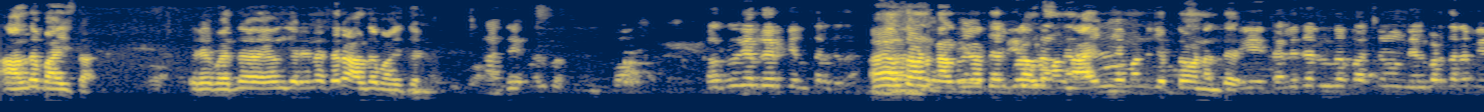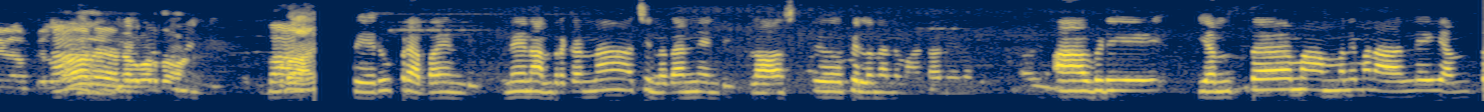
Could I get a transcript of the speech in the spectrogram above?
వాళ్ళదే బాధిస్తా. రేపు అయితే ఏం జరిగినా సరే వాళ్ళదే బాధిస్తా అండి అదే కలెక్టర్ గారి దగ్గరికి వెళ్తారు కదా? ఆ, వెళ్తామండి. కలెక్టర్ గారి దగ్గరికి వెళ్తాం మన ఆయన చేయమంటే చెప్తామండి అంతే. మీ తల్లిదండ్రుల పక్షం నిలబడతారా? మీ ఆ, పిల్లలు నేను నిలబడతామండి ఇప్పుడు ఆయన పేరు ప్రభ అండి. నేను అందరికన్నా చిన్నదాన్ని అండి లాస్ట్ పిల్లని అనమాట నేను ఆవిడ ఎంత మా అమ్మని మా నాన్నని ఎంత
